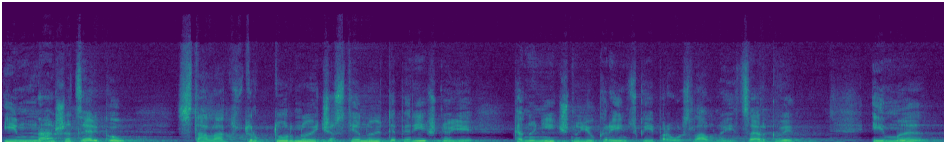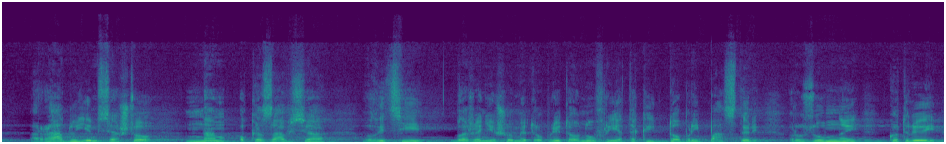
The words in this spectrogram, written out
і наша церква стала структурною частиною теперішньої канонічної Української православної церкви, і ми радуємося, що нам оказався в лиці блаженнішого митрополіта Онуфрія такий добрий пастир, розумний, котрий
